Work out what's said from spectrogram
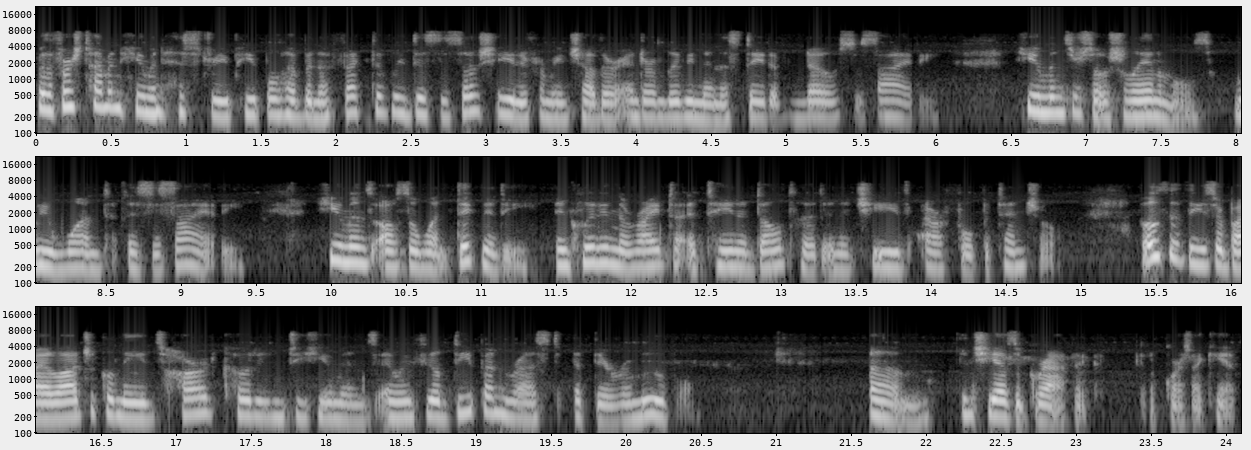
For the first time in human history, people have been effectively disassociated from each other and are living in a state of no society. Humans are social animals. We want a society. Humans also want dignity, including the right to attain adulthood and achieve our full potential. Both of these are biological needs hard coded into humans, and we feel deep unrest at their removal. Um, and she has a graphic. Of course, I can't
